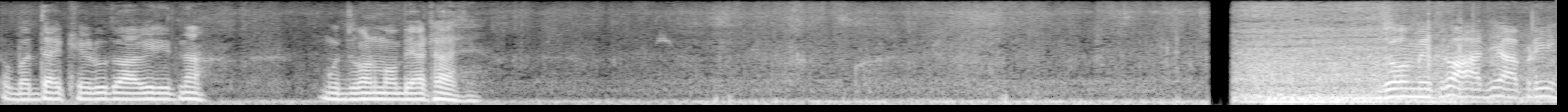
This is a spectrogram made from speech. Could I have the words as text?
તો બધા ખેડૂતો આવી રીતના મૂંઝવણમાં બેઠા છે. જો મિત્રો, આજે આપણી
